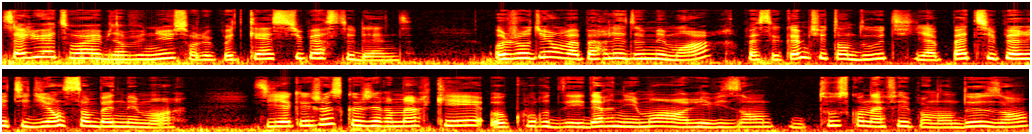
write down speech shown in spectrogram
Salut à toi et bienvenue sur le podcast Super Student. Aujourd'hui, on va parler de mémoire parce que, comme tu t'en doutes, il n'y a pas de super étudiant sans bonne mémoire. S'il y a quelque chose que j'ai remarqué au cours des derniers mois en révisant tout ce qu'on a fait pendant deux ans,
